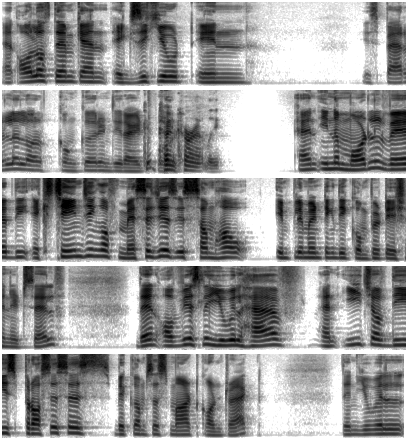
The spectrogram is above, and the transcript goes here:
and all of them can execute in is parallel or concurrent the right word? concurrently. and in a model where the exchanging of messages is somehow implementing the computation itself then obviously you will have and each of these processes becomes a smart contract then you will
